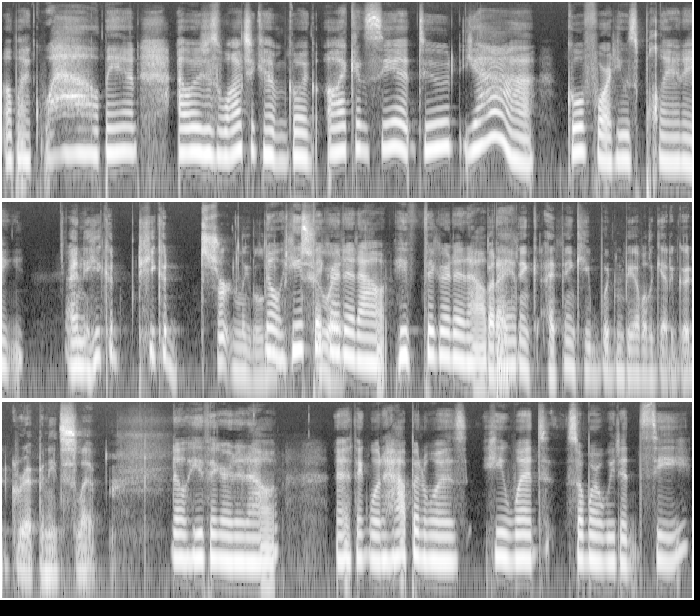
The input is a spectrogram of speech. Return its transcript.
I'm like, wow, man. I was just watching him going, Oh, I can see it, dude. Yeah. Go for it. He was planning. and he could he could certainly No, he figured it. out. He figured it out, but i think i think he wouldn't be able to get a good grip and he'd slip No, he figured it out. And I think what happened was he went somewhere we didn't see.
